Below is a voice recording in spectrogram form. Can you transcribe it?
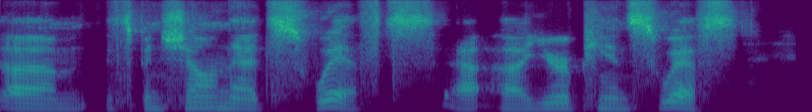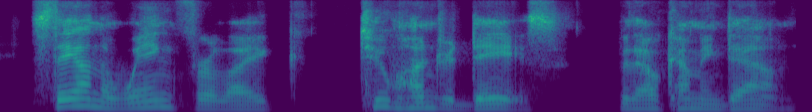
um, it's been shown that swifts, uh, uh, European swifts, stay on the wing for like 200 days without coming down.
